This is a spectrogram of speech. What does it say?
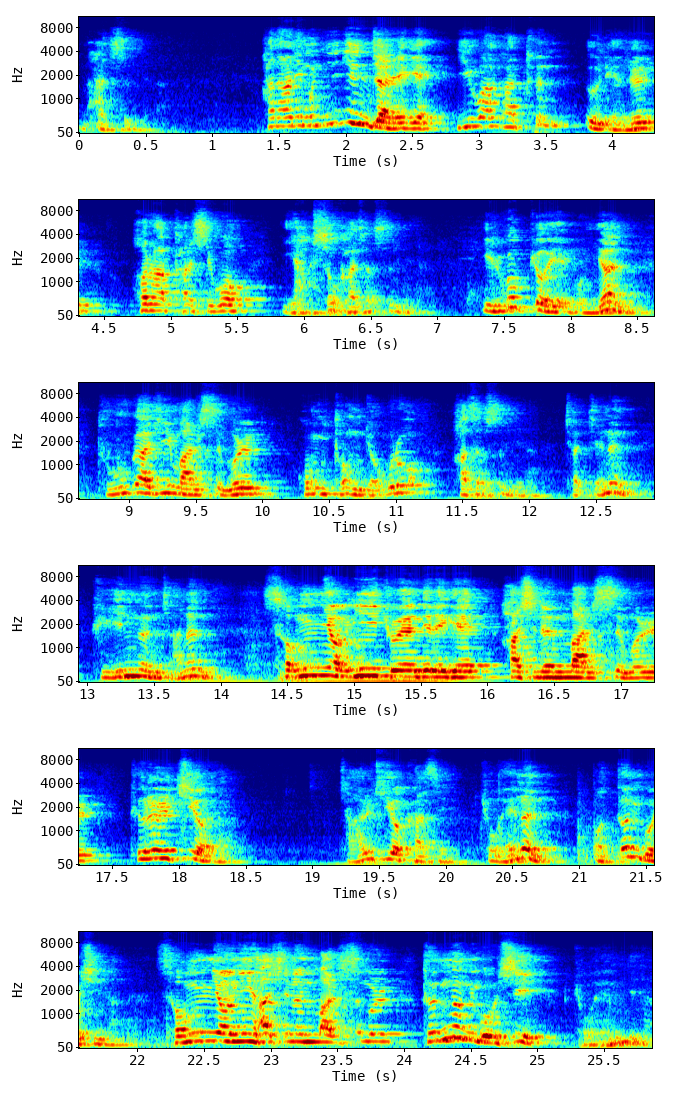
많습니다. 하나님은 이긴 자에게 이와 같은 은혜를 허락하시고 약속하셨습니다. 일곱 교회에 보면 두 가지 말씀을 공통적으로 하셨습니다. 첫째는 귀 있는 자는 성령이 교회들에게 하시는 말씀을 들을지어다. 잘 기억하세요. 교회는 어떤 곳이냐? 성령이 하시는 말씀을 듣는 곳이 교회입니다.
